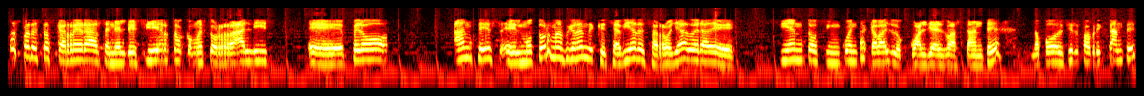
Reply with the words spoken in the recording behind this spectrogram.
pues para estas carreras en el desierto, como estos rallies, eh, pero antes el motor más grande que se había desarrollado era de 150 caballos, lo cual ya es bastante, no puedo decir fabricante,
